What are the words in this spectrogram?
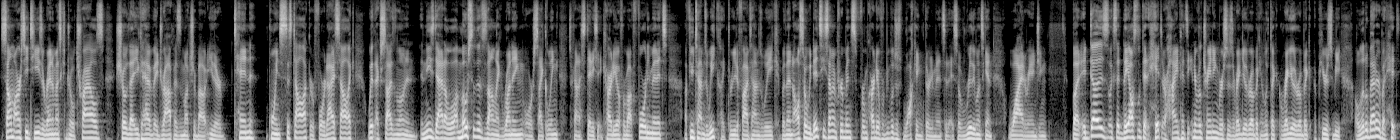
some RCTs or randomized controlled trials show that you can have a drop as much about either 10 points systolic or four diastolic with exercise alone. And in these data, most of this is on like running or cycling, so kind of steady state cardio for about 40 minutes a few times a week, like three to five times a week. But then also we did see some improvements from cardio for people just walking 30 minutes a day. So really, once again, wide ranging. But it does, like I said, they also looked at HIIT or high intensity interval training versus regular aerobic, and it looked like regular aerobic appears to be a little better, but HIIT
